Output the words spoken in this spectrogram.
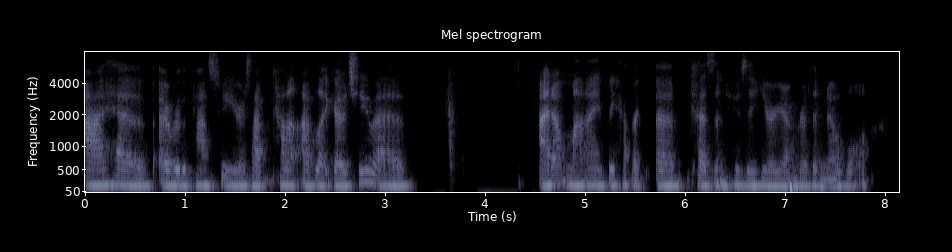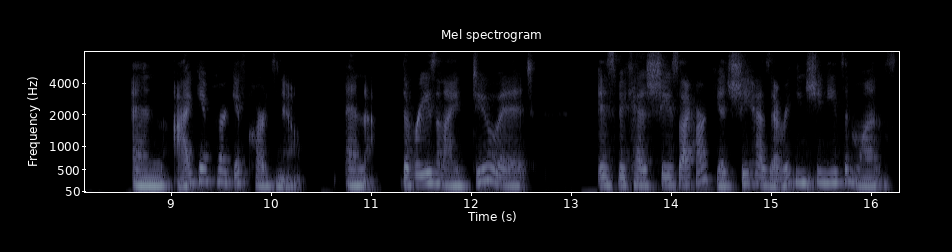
I have over the past few years I've kind of I've let go too of. I don't mind. We have a, a cousin who's a year younger than Noble, and I give her gift cards now. And the reason I do it is because she's like our kids. She has everything she needs and wants,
